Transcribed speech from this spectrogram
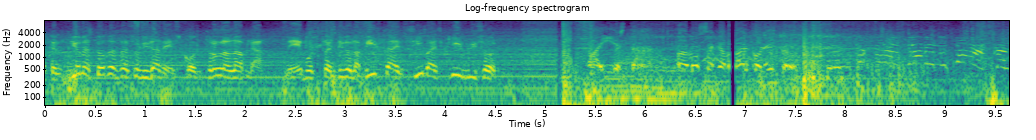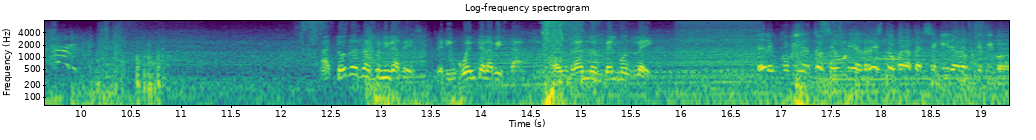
Atención a todas las unidades. Control al habla. Le hemos perdido la pista en Siva Ski Resort. Ahí está. Vamos a acabar con esto. El. A todas las unidades. Delincuente a la vista. Está entrando en Belmont Lake. El encubierto se une al resto para perseguir al objetivo.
